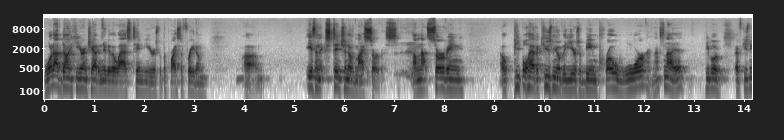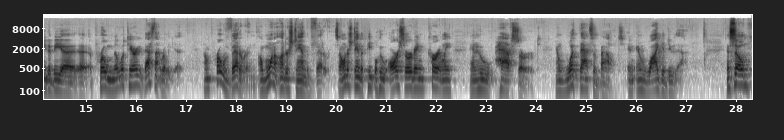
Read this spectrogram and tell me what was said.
what I've done here in Chattanooga the last 10 years with the price of freedom um, is an extension of my service. I'm not serving, oh, people have accused me over the years of being pro war, and that's not it. People have accused me to be a, a pro military, that's not really it. I'm pro veteran. I want to understand the veterans. I understand the people who are serving currently and who have served and what that's about and, and why you do that. And so,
